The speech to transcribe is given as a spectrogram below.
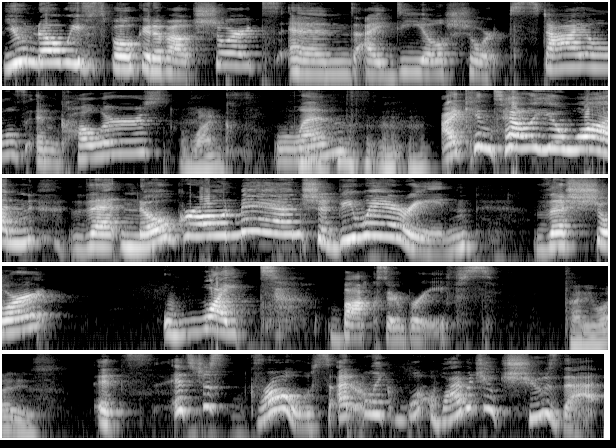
you know we've spoken about shorts and ideal short styles and colors, length. length. I can tell you one that no grown man should be wearing. The short white boxer briefs. Tidy whities. It's it's just gross. I don't like wh- why would you choose that?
